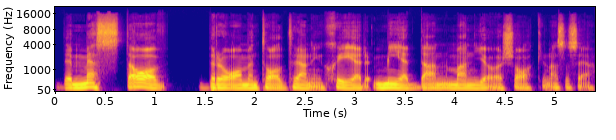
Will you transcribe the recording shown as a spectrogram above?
det mesta av bra mental träning sker medan man gör sakerna, så att säga.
